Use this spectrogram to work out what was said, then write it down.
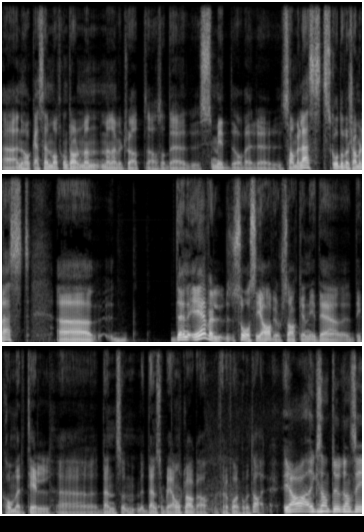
uh, Nå har ikke jeg sett matkontrollen, men, men jeg vil tro at altså, det er smidd over uh, samme lest, skodd over samme lest. Uh, den er vel så å si avgjort, saken, idet de kommer til uh, den, som, den som ble anklaga, for å få en kommentar. Ja, ikke sant. Du kan si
